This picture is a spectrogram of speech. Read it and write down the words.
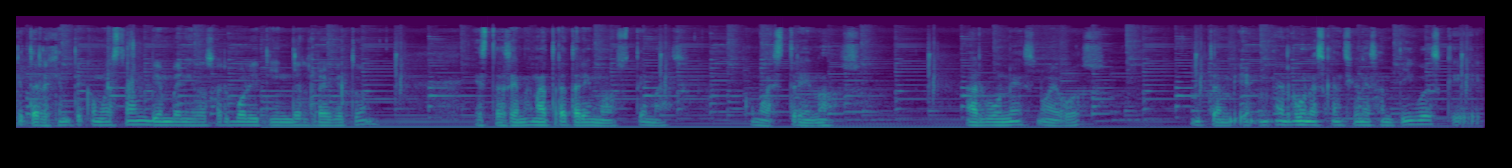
¿Qué tal gente? ¿Cómo están? Bienvenidos al boletín del reggaeton. Esta semana trataremos temas como estrenos, álbumes nuevos y también algunas canciones antiguas que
